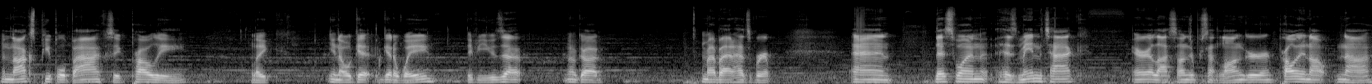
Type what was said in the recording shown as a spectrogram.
it knocks people back, so you could probably like, you know, get get away if you use that. Oh god. My bad, had to burp. And this one, his main attack area lasts 100% longer. Probably not, nah,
